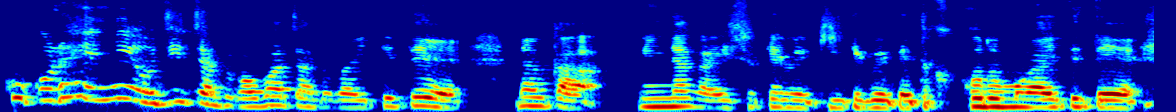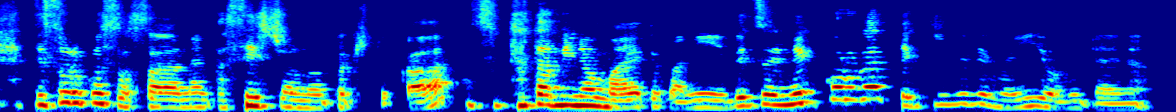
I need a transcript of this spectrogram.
ここら辺におじいちゃんとかおばあちゃんとかいててなんかみんなが一生懸命聞いてくれてとか子供がいててでそれこそさなんかセッションの時とか畳の前とかに別に寝っ転がって聞いててもいいよみたいな。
